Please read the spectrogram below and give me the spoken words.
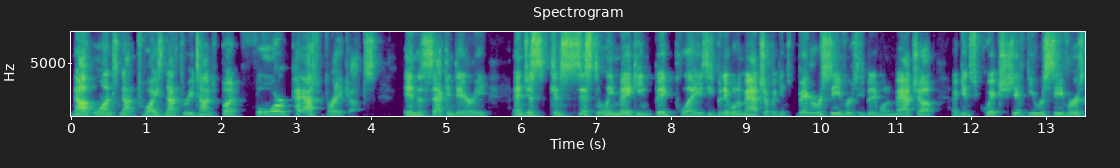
not once, not twice, not three times, but four pass breakups in the secondary and just consistently making big plays. He's been able to match up against bigger receivers. He's been able to match up against quick, shifty receivers.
